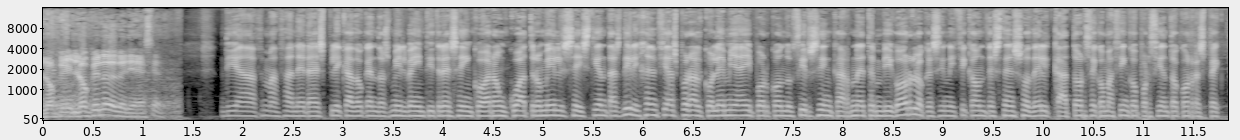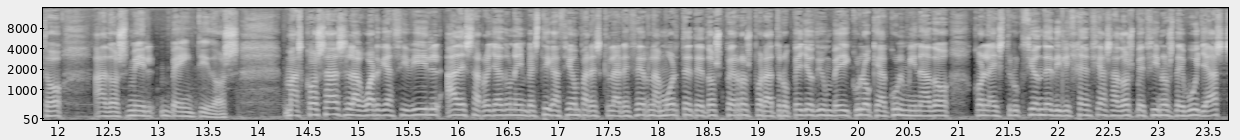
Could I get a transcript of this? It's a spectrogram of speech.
lo, que, lo que no debería de ser. Díaz Manzanera ha explicado que en 2023 se incoaron 4.600 diligencias por alcoholemia y por conducir sin carnet en vigor, lo que significa un descenso del 14,5% con respecto a 2022. Más cosas, la Guardia Civil ha desarrollado una investigación para esclarecer la muerte de dos perros por atropello de un vehículo que ha culminado con la instrucción de diligencias a dos vecinos de Bullas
